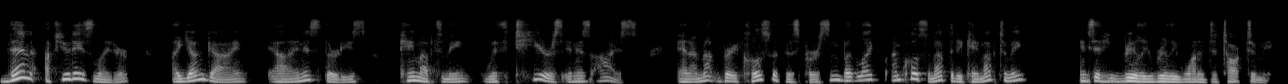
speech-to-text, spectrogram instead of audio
Then a few days later, a young guy uh, in his 30s came up to me with tears in his eyes and I'm not very close with this person, but like I'm close enough that he came up to me and said he really, really wanted to talk to me.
